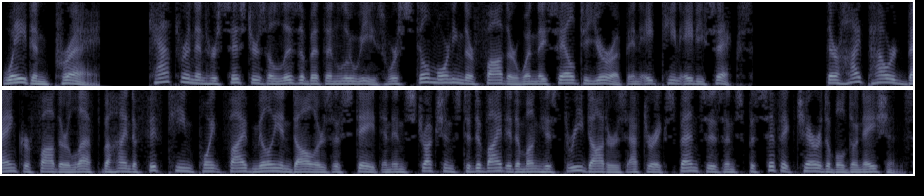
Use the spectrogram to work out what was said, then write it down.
Wait and pray.' Catherine and her sisters Elizabeth and Louise were still mourning their father when they sailed to Europe in 1886. Their high-powered banker father left behind a $15.5 million estate and instructions to divide it among his three daughters after expenses and specific charitable donations.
